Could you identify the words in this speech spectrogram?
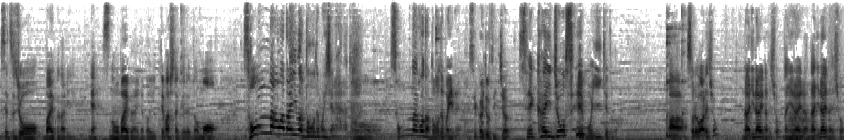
雪上バイクなりねスノーバイクなりとか言ってましたけれどもそんな話題はどうでもいいじゃないあなた。うん。そんなことはどうでもいいね。世界情勢いっちゃう？世界情勢もいいけど。ああそれはあれでしょ？何ライナーでしょ？何ライナ？ー、うん。何ライナーでしょ？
